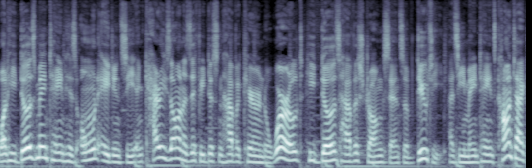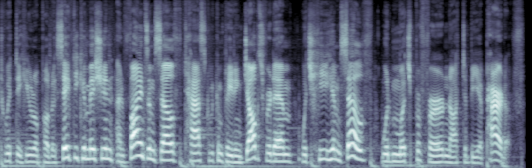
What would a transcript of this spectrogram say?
while he does maintain his own agency and carries on as if he doesn't have a care in the world, he does have a strong sense of duty, as he maintains contact with the Hero Public Safety Commission and finds himself tasked with completing jobs for them, which he himself would much prefer not to be a part of.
